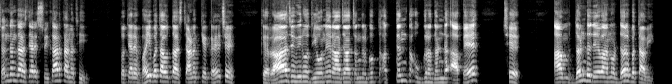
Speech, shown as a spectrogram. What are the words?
ચંદનદાસ જ્યારે સ્વીકારતા નથી, તો ત્યારે ભય બતાવતા ચાણક્ય કહે છે કે રાજ વિરોધીઓને રાજા ચંદ્રગુપ્ત અત્યંત ઉગ્ર દંડ આપે છે. આમ દંડ દેવાનો ડર બતાવી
